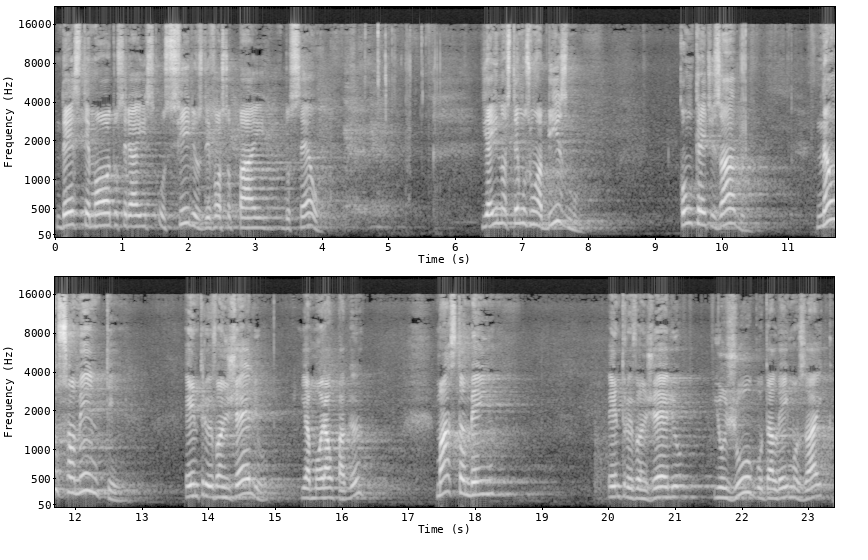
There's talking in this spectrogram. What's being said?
Deste modo sereis os filhos de vosso Pai do céu. E aí nós temos um abismo concretizado, não somente entre o Evangelho e a moral pagã, mas também entre o Evangelho e o jugo da lei mosaica.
